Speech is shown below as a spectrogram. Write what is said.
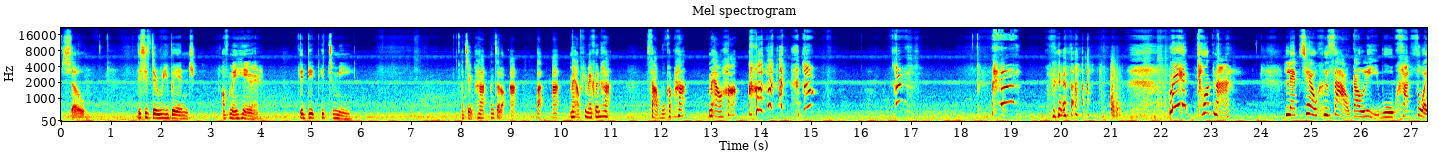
so this is the revenge of my hair. They did it to me. อาจจะฮะมันจะรออะตะอะไม่เอาพี่ไมเคิลฮะ สาวบูครับฮะ ไม่เอาฮะไม่โทษนะ เล็บเชลคือสาวเกาหลีวูบคัดสวย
